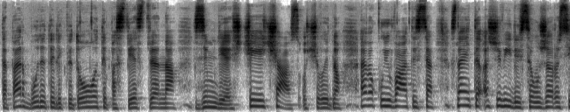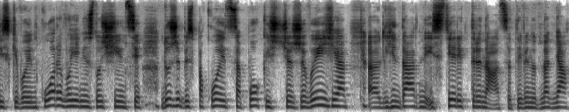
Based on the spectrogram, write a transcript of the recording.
Тепер будете ліквідовувати последствия на землі. Ще є час, очевидно, евакуюватися. Знаєте, оживілися уже російські воєнкори, воєнні злочинці. Дуже безпокоїться, поки ще живий є е, легендарний істерик 13. Він от на днях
